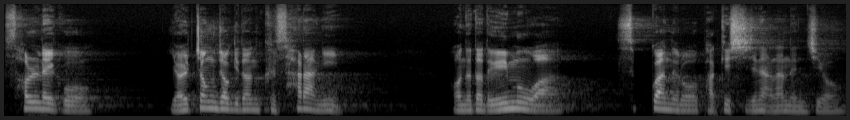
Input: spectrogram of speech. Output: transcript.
설레고 열정적이던 그 사랑이 어느덧 의무와 습관으로 바뀌시지는 않았는지요?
